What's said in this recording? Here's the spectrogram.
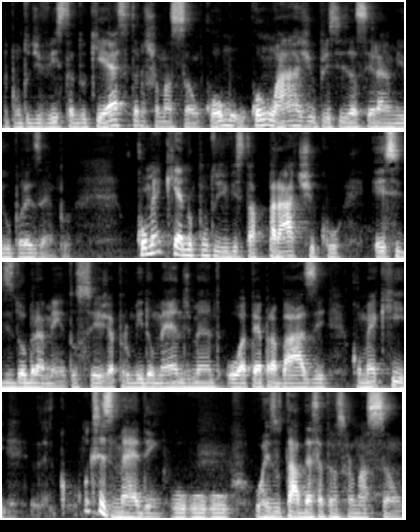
do ponto de vista do que é essa transformação, como o quão ágil precisa ser a Mil, por exemplo? Como é que é no ponto de vista prático esse desdobramento, ou seja, para o middle management ou até para a base, como é que como é que vocês medem o, o, o, resultado dessa transformação?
